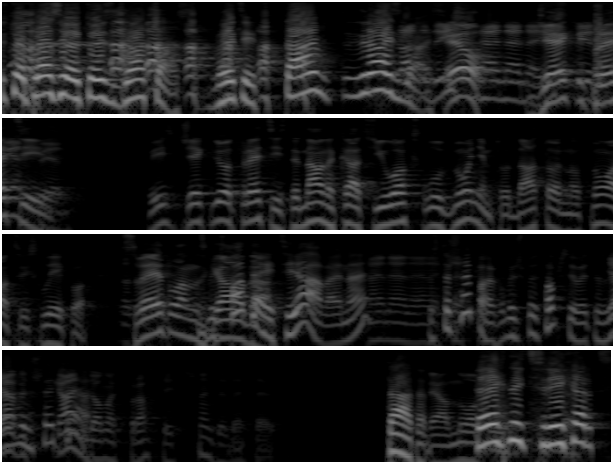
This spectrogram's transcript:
es tev prasīju, vai tu esi gatavs. Veicīt, tā ir aizgājis. Ew, nē, nē, nē, Džeki precīzi. Viss džeki ļoti precīzi. Te nav nekāds joks. Lūdzu, noņem to datoru no nocis, visu lieko. Svētlanas Viņš galdā. pateica, jā, vai ne? Nē, nē, nē. Es taču nepārku, viņš pēc papsīja, vai tu Jā, gatavs. Viņš teica, jā. domāju, tu prasīs, taču nedzirdēju tevi. Tātad. Tehnicis Rihards,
